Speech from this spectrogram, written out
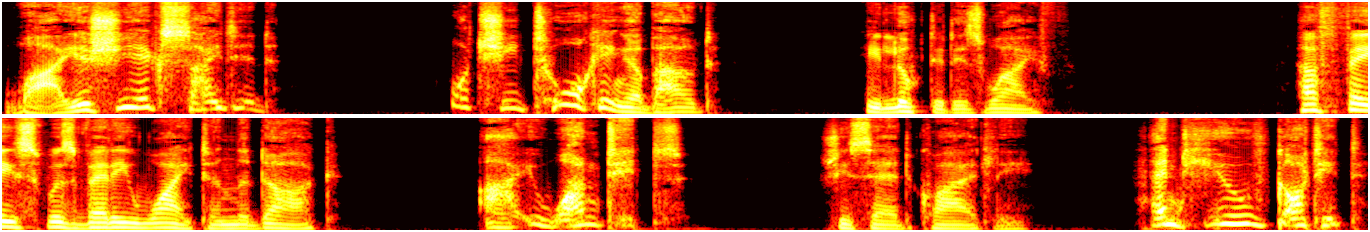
Why is she excited? What's she talking about? He looked at his wife. Her face was very white in the dark. I want it, she said quietly. And you've got it.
